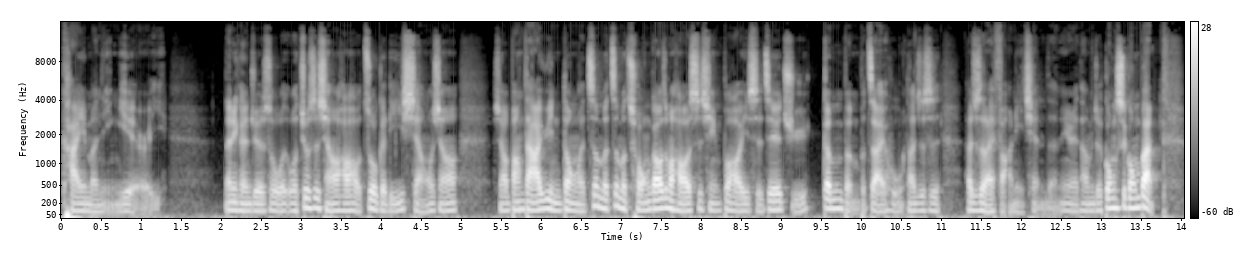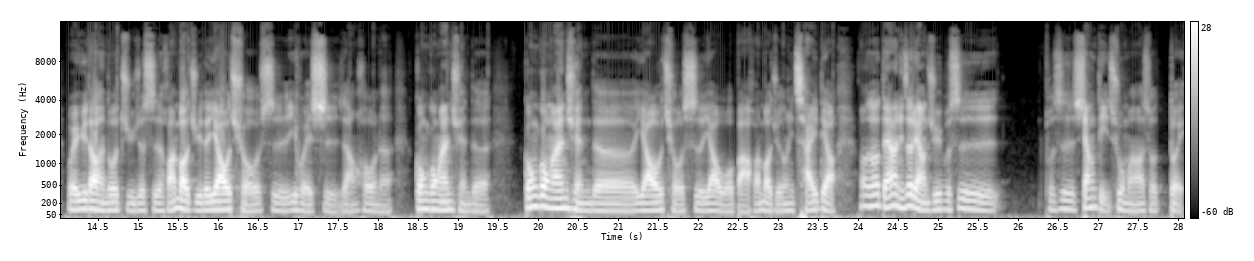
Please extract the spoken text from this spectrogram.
开门营业而已。那你可能觉得说，我我就是想要好好做个理想，我想要。想要帮大家运动了，这么这么崇高、这么好的事情，不好意思，这些局根本不在乎，他就是他就是来罚你钱的，因为他们就公事公办。我也遇到很多局，就是环保局的要求是一回事，然后呢，公共安全的公共安全的要求是要我把环保局的东西拆掉。然后说，等下你这两局不是不是相抵触吗？他说对，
